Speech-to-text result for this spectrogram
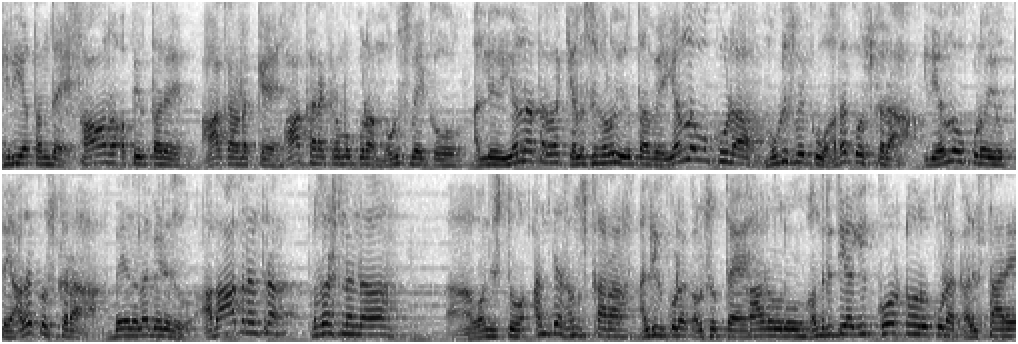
ಹಿರಿಯ ತಂದೆ ಸಾವನ್ನು ಅಪ್ಪಿರ್ತಾರೆ ಆ ಕಾರಣಕ್ಕೆ ಆ ಕಾರ್ಯಕ್ರಮ ಕೂಡ ಮುಗಿಸ್ಬೇಕು. ಅಲ್ಲಿ ಎಲ್ಲ ತರದ ಕೆಲಸಗಳು ಇರ್ತವೆ ಎಲ್ಲವೂ ಕೂಡ ಮುಗಿಸ್ಬೇಕು. ಅದಕ್ಕೋಸ್ಕರ ಇದೆಲ್ಲವೂ ಕೂಡ ಇರುತ್ತೆ. ಅದಕ್ಕೋಸ್ಕರ ಬೇರೆಲ್ಲ ಬೆಳೆದು ಅದಾದ ನಂತರ ಪ್ರದರ್ಶನ ಒಂದಿಷ್ಟು ಅಂತ್ಯ ಸಂಸ್ಕಾರ ಅಲ್ಲಿಗೂ ಕೂಡ ಕಳಿಸುತ್ತೆ. ಕಾನೂನು ಒಂದ್ ರೀತಿಯಾಗಿ ಕೋರ್ಟ್ನವರು ಕೂಡ ಕಳಿಸ್ತಾರೆ.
